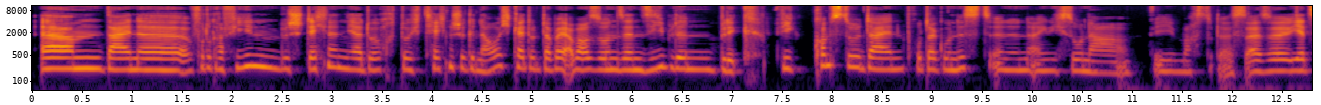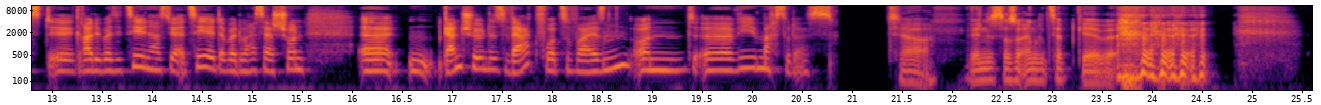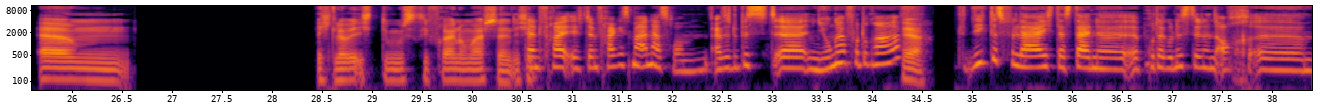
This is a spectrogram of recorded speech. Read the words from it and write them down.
Ähm, deine Fotografien bestechen ja durch, durch technische Genauigkeit und dabei aber auch so einen sensiblen Blick. Wie kommst du deinen ProtagonistInnen eigentlich so nah? Wie machst du das? Also jetzt äh, gerade über Sizilien hast du ja erzählt, aber du hast ja schon äh, ein ganz schönes Werk vorzuweisen. Und äh, wie machst du das? Tja, wenn es da so ein Rezept gäbe. ähm, ich glaube, ich, du musst die Frage nochmal stellen. Ich dann, fra dann frage ich es mal andersrum. Also du bist äh, ein junger Fotograf. Ja. Liegt es vielleicht, dass deine äh, Protagonistinnen auch äh,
